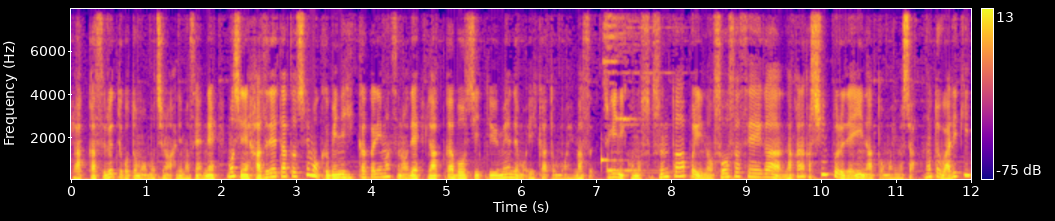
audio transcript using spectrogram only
落下するってことももちろんありませんね。もしね、外れたとしても首に引っかかりますので、落下防止っていう面でもいいかと思います。次にこのスントアプリの操作性がなかなかシンプルでいいなと思いました。本当に割り切っ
